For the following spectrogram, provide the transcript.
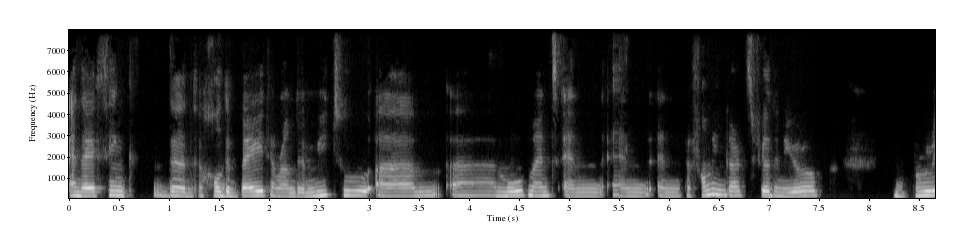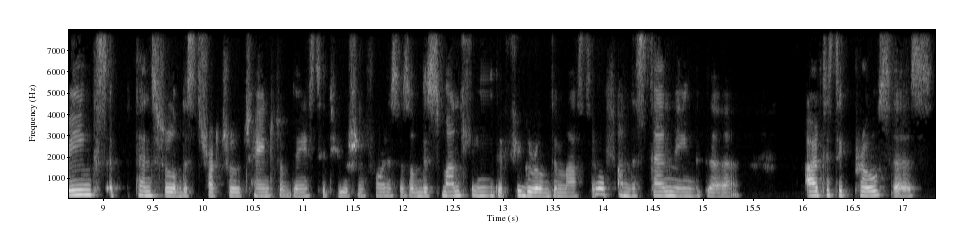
and I think the, the whole debate around the Me Too um, uh, movement and, and, and performing arts field in Europe brings a potential of the structural change of the institution, for instance, of dismantling the figure of the master, of understanding the artistic process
